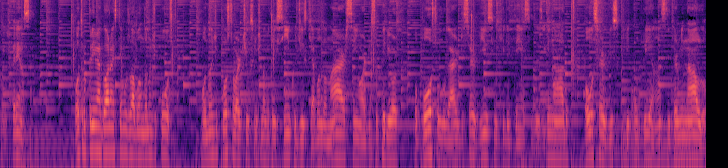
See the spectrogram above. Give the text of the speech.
tem diferença. Outro crime agora nós temos o abandono de posto. O abandono de posto, o artigo 195 diz que abandonar sem ordem superior o posto ou lugar de serviço em que ele tenha sido designado ou o serviço que ele cumpria antes de terminá-lo.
